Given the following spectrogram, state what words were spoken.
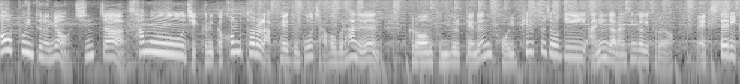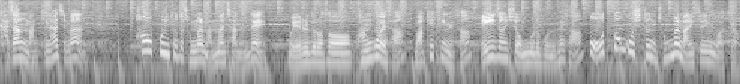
파워포인트는요, 진짜 사무직, 그러니까 컴퓨터를 앞에 두고 작업을 하는 그런 분들께는 거의 필수적이 아닌가라는 생각이 들어요. 엑셀이 가장 많긴 하지만 파워포인트도 정말 만만치 않은데 뭐 예를 들어서 광고회사, 마케팅회사, 에이전시 업무를 보는 회사 뭐 어떤 곳이든 정말 많이 쓰이는 것 같아요.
